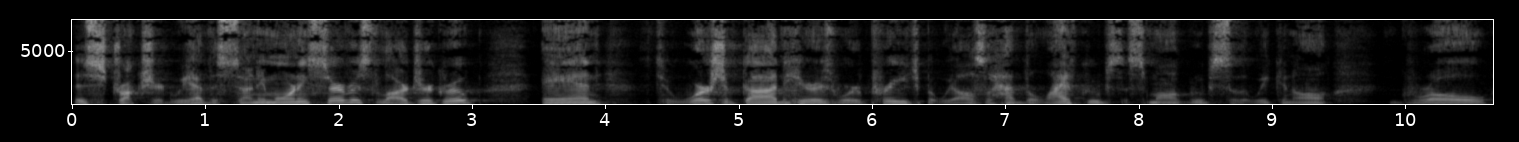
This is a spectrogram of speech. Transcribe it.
is structured. We have the Sunday morning service, larger group, and to worship God and hear His word preached, but we also have the life groups, the small groups, so that we can all grow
